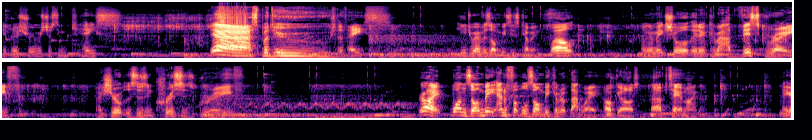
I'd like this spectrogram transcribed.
Hypno Shrooms, just in case. Yes! Badoo! To the face. Huge wave of zombies is coming. Well, I'm to make sure they don't come out of this grave. I sure hope this isn't Chris's grave. Right, one zombie and a football zombie coming up that way. Oh god. Uh, potato mine. There you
